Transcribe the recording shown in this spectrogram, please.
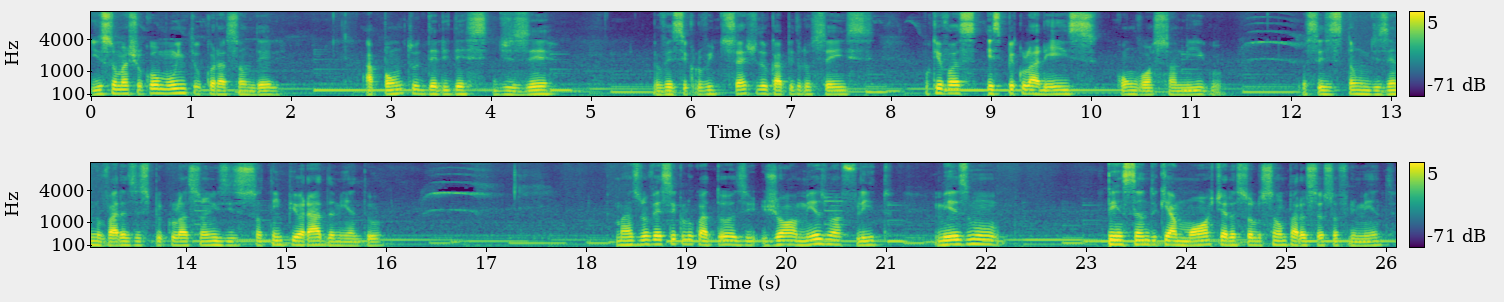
Isso machucou muito o coração dele, a ponto dele dizer no versículo 27 do capítulo 6, porque vós especulareis com o vosso amigo. Vocês estão dizendo várias especulações e isso só tem piorado a minha dor. Mas no versículo 14, Jó, mesmo aflito, mesmo pensando que a morte era a solução para o seu sofrimento,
